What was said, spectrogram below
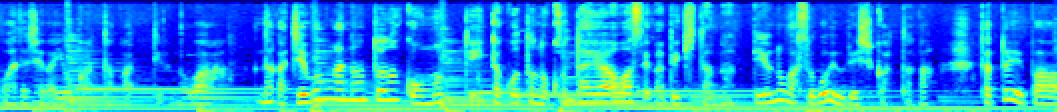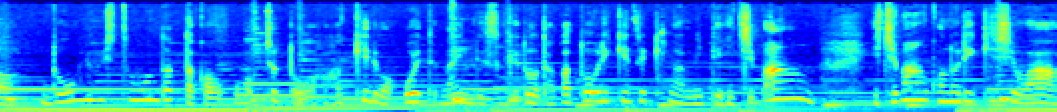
私が良かったかっていうのはなんか自分がなんとなく思っていたことの答え合わせができたなっていうのがすごい嬉しかったな。例えばどういう質問だったかをちょっとはっきりは覚えてないんですけど高通力関が見て一番一番この力士は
